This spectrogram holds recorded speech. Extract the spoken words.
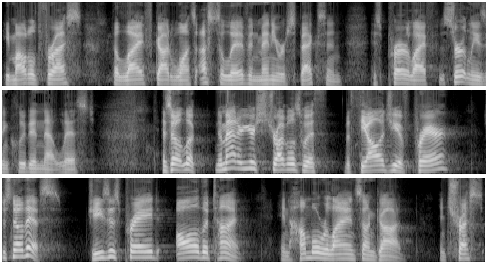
he modeled for us the life God wants us to live in many respects, and his prayer life certainly is included in that list. And so, look, no matter your struggles with the theology of prayer, just know this Jesus prayed all the time in humble reliance on God and trust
